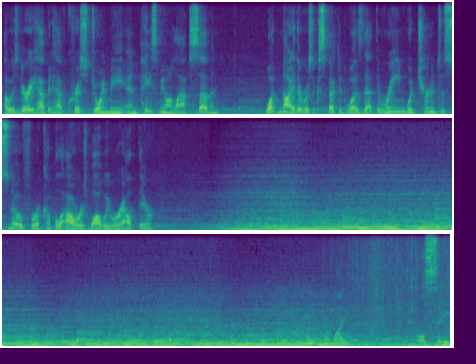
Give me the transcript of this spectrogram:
I was very happy to have Chris join me and pace me on lap 7. What neither of us expected was that the rain would turn into snow for a couple hours while we were out there. We'll see.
